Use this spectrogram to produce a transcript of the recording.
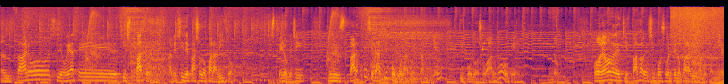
Ampharos, le voy a hacer chispazo. A ver si de paso lo paralizo. Espero que sí. ¿Parce será tipo volador también? ¿Tipo 2 o algo o qué? No. Bueno, le vamos a hacer chispazo a ver si por suerte lo paralizamos también.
